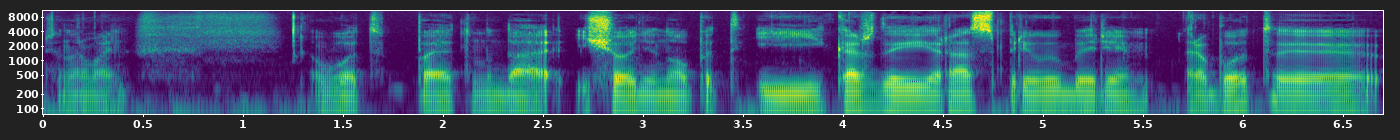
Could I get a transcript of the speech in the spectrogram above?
все нормально. Вот, поэтому, да, еще один опыт. И каждый раз при выборе работы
